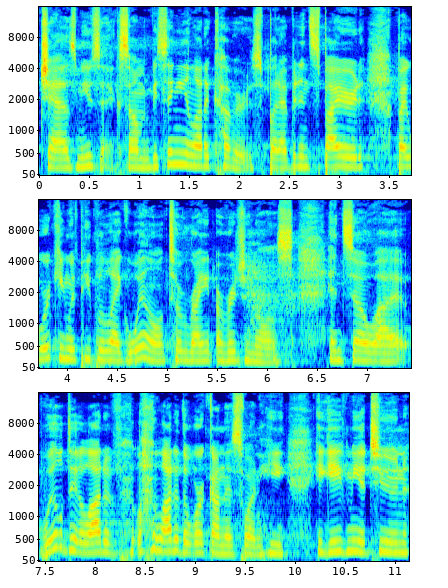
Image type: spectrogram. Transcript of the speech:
jazz music. So, I'm gonna be singing a lot of covers, but I've been inspired by working with people like Will to write originals. And so, uh, Will did a lot of a lot of the work on this one. He he gave me a tune,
